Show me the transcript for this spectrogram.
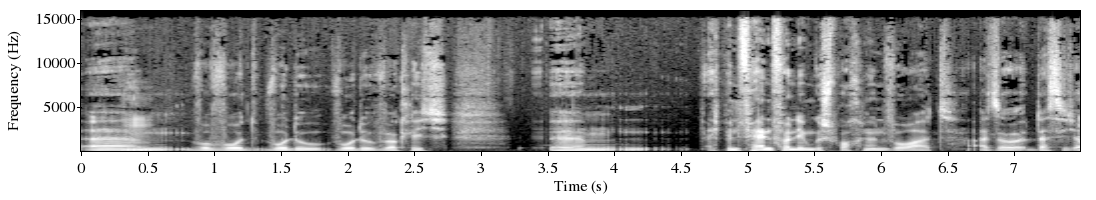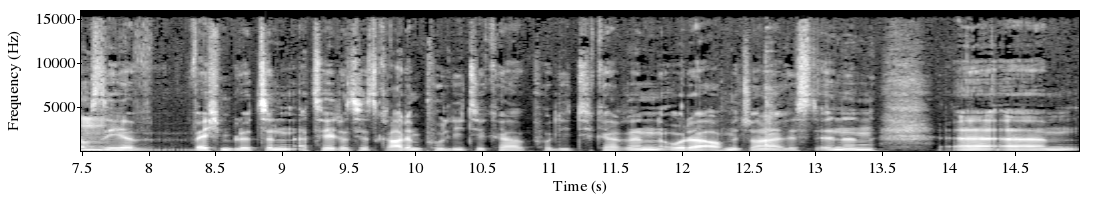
ähm, wo, wo, wo du, wo du wirklich, ähm, ich bin Fan von dem gesprochenen Wort. Also, dass ich auch sehe, welchen Blödsinn erzählt uns jetzt gerade ein Politiker, Politikerin oder auch mit JournalistInnen. Äh, ähm,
